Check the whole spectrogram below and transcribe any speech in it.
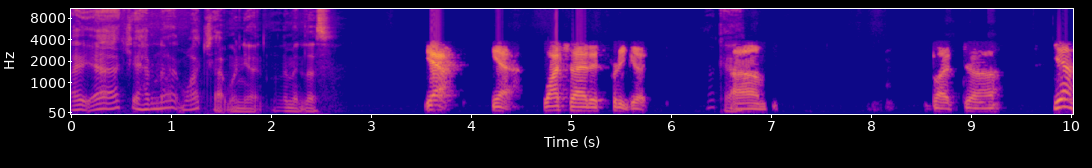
I, I actually have not watched that one yet. Limitless. Yeah, yeah. Watch that; it's pretty good. Okay. Um, but uh, yeah,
